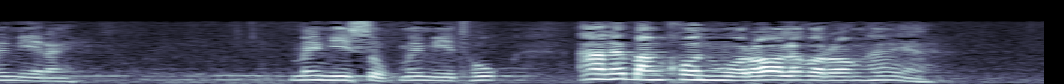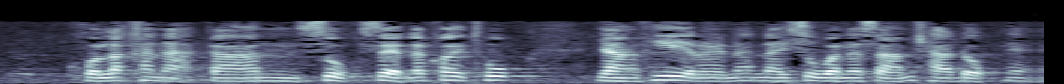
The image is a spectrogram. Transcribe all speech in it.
ไม่มีอะไร ไม่มีสุขไม่มีทุกข์อ้าวแล้วบางคนหัวเราะแล้วก็ร้องไห้อะคนละขณะการสุขเสร็จแล้วค่อยทุกข์อย่างที่อะไรนะในสุวรรณสามชาดกเนี่ย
